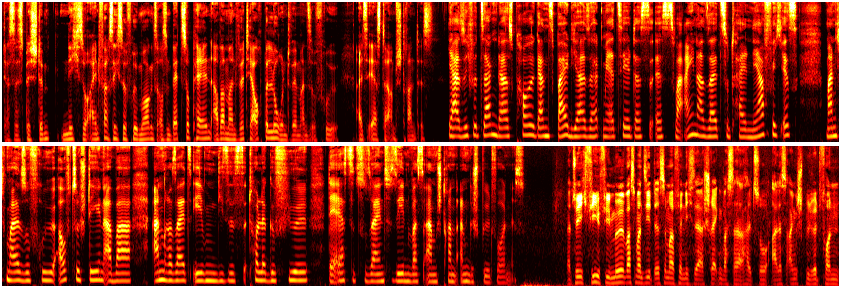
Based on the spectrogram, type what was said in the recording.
Das ist bestimmt nicht so einfach, sich so früh morgens aus dem Bett zu pellen, aber man wird ja auch belohnt, wenn man so früh als erster am Strand ist. Ja, also ich würde sagen, da ist Paul ganz bei dir. Also er hat mir erzählt, dass es zwar einerseits total nervig ist, manchmal so früh aufzustehen, aber andererseits eben dieses tolle Gefühl, der Erste zu sein, zu sehen, was am Strand angespült worden ist. Natürlich viel, viel Müll, was man sieht, ist immer, finde ich, sehr erschreckend, was da halt so alles angespült wird von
